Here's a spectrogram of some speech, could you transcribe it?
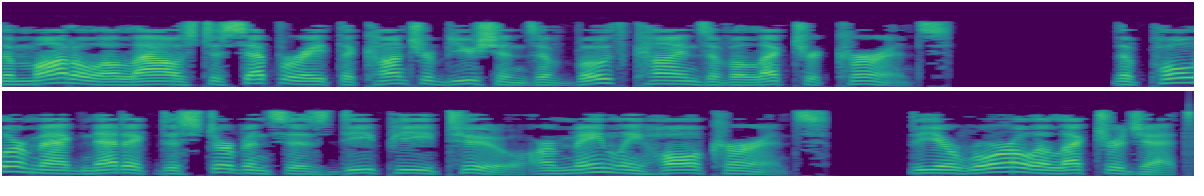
The model allows to separate the contributions of both kinds of electric currents. The polar magnetic disturbances dp2 are mainly Hall currents. The auroral electrojets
